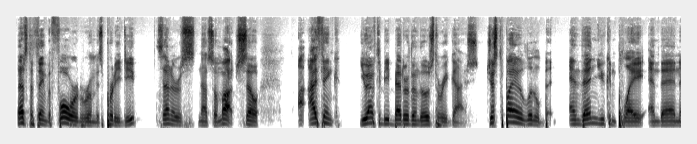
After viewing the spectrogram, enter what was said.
That's the thing. The forward room is pretty deep. Centers not so much. So I, I think you have to be better than those three guys just by a little bit, and then you can play. And then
